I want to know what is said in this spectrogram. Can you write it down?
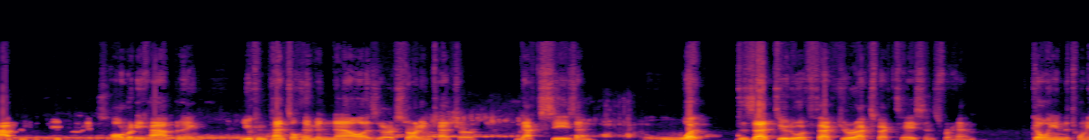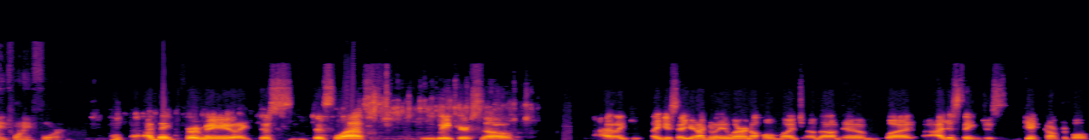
happening in the future. It's already happening. You can pencil him in now as their starting catcher next season. What does that do to affect your expectations for him going into 2024? I think for me, like just this last week or so, I like like you said, you're not going to learn a whole much about him, but I just think just get comfortable.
